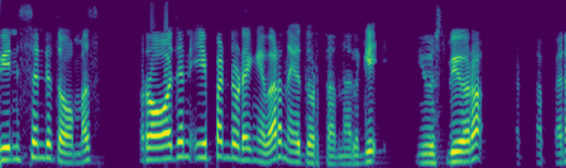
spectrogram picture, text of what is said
Vincent Thomas Rojan Eappen തുടങ്ങിയവർ നേതൃത്വം നൽകി. News bureau Kattappana.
